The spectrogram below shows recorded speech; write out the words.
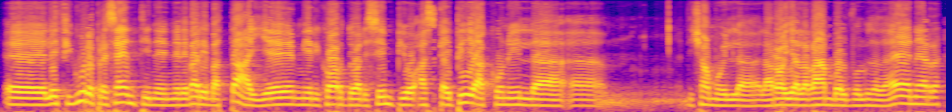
eh, le figure presenti ne, nelle varie battaglie, mi ricordo ad esempio a Skypiea con il, eh, diciamo il, la Royal Rumble voluta da Ener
